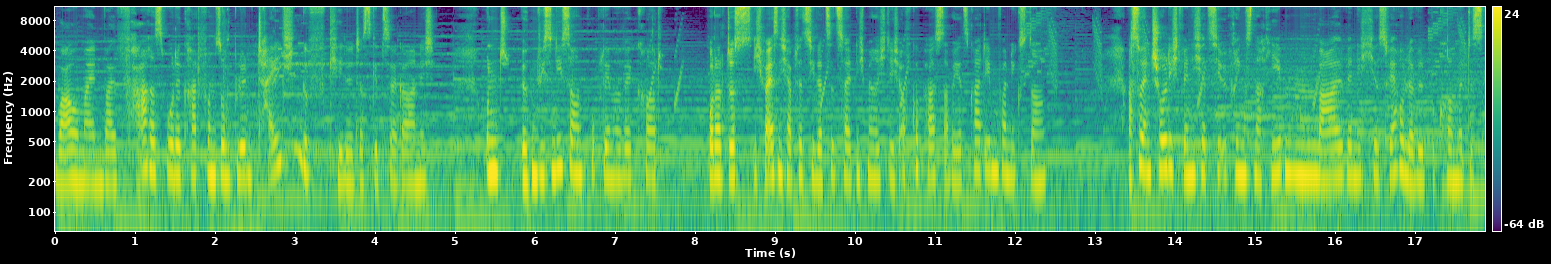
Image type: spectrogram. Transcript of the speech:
Wow, mein Valfaris wurde gerade von so einem blöden Teilchen gekillt. Das gibt's ja gar nicht. Und irgendwie sind die Soundprobleme weg gerade. Oder das, ich weiß nicht, ich habe jetzt die letzte Zeit nicht mehr richtig aufgepasst, aber jetzt gerade eben war nichts da. Achso, entschuldigt, wenn ich jetzt hier übrigens nach jedem Mal, wenn ich hier Sphero-Level bekomme, das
